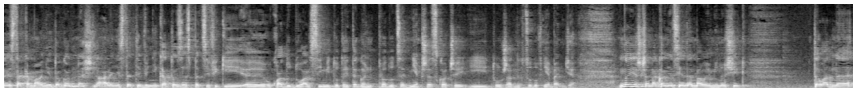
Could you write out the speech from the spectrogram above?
To jest taka mała niedogodność, no ale niestety wynika to ze specyfiki y, układu Dual SIM i tutaj tego producent nie przeskoczy i tu żadnych cudów nie będzie. No i jeszcze na koniec jeden mały minusik. Te ładne,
